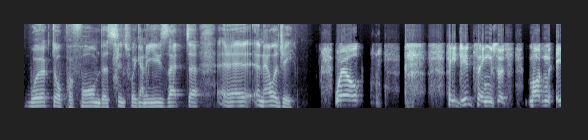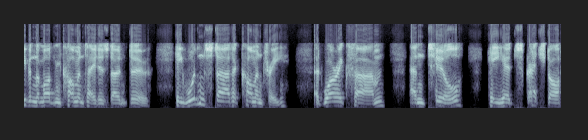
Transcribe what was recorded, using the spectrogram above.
worked or performed as since we're going to use that uh, uh, analogy? Well, he did things that modern, even the modern commentators don't do. He wouldn't start a commentary at Warwick Farm until he had scratched off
